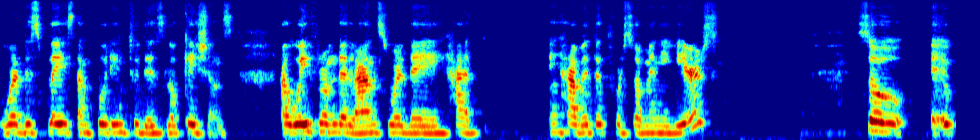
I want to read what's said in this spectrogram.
were displaced and put into these locations away from the lands where they had inhabited for so many years. So it,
